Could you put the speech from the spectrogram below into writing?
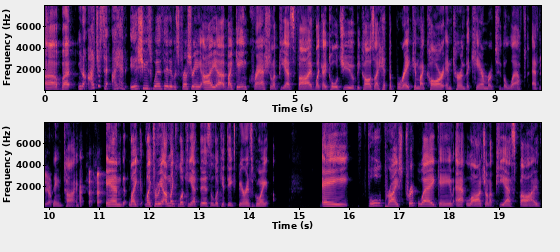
Uh, but you know, I just I had issues with it. It was frustrating. I uh, my game crashed on a PS5, like I told you, because I hit the brake in my car and turned the camera to the left at Yep. the same time. and like like for me, I'm like looking at this and looking at the experience and going, a full price AAA game at launch on a PS5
